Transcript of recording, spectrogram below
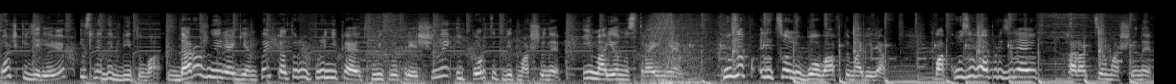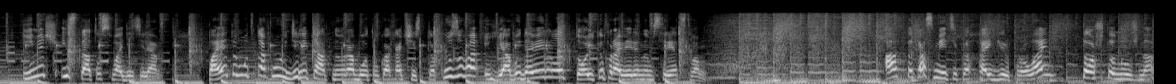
почки деревьев и следы битума. Дорожные реагенты, которые проникают в микротрещины и портят вид машины. И мое настроение. Кузов – лицо любого автомобиля. По кузову определяют характер машины, имидж и статус водителя. Поэтому такую деликатную работу, как очистка кузова, я бы доверила только проверенным средствам. Автокосметика Highgear Pro Line – то, что нужно.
